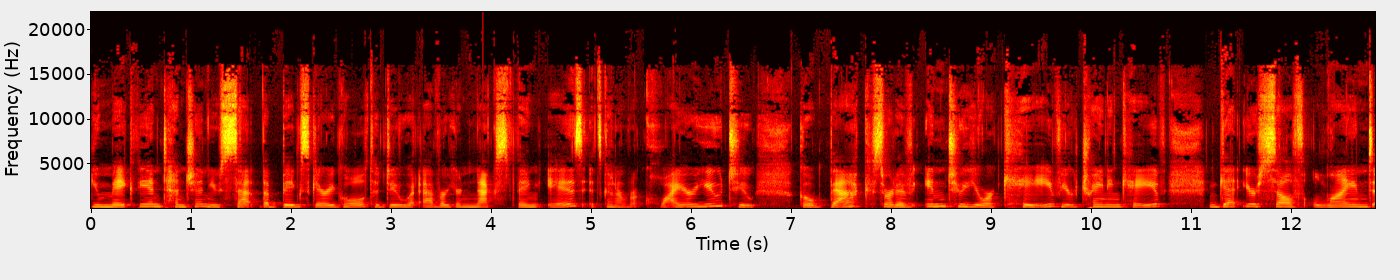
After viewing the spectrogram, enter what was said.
you make the intention, you set the big scary goal to do whatever your next thing is, it's going to require you to go back sort of into your cave, your training cave, get yourself lined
